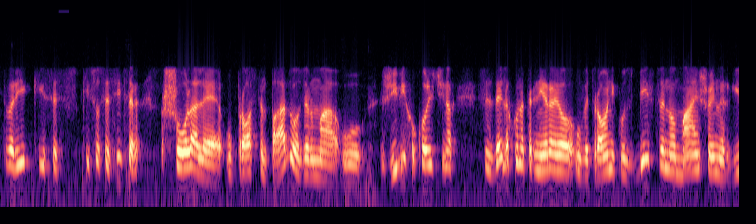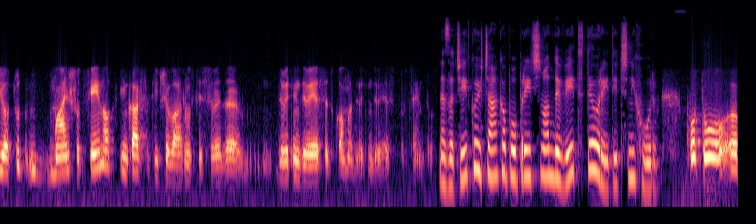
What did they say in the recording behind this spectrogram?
stvari, ki, se, ki so se sicer šolale v prostem padu oziroma v živih okoliščinah, se zdaj lahko natrenirajo v vetrovniku z bistveno manjšo energijo, tudi manjšo ceno in kar se tiče varnosti, seveda 99,99%. ,99 Na začetku jih čaka povprečno 9 teoretičnih ur. Ko to eh,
